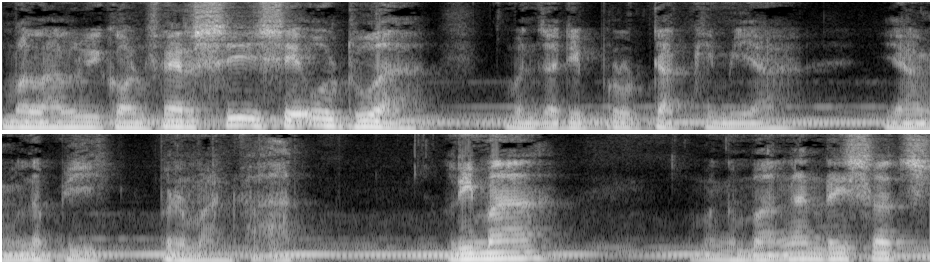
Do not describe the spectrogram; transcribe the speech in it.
melalui konversi CO2 menjadi produk kimia yang lebih bermanfaat. 5 mengembangkan research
